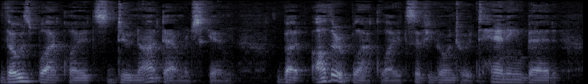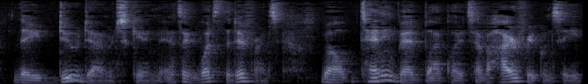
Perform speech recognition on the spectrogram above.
Those black lights do not damage skin, but other black lights, if you go into a tanning bed, they do damage skin. And it's like, what's the difference? Well, tanning bed black lights have a higher frequency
